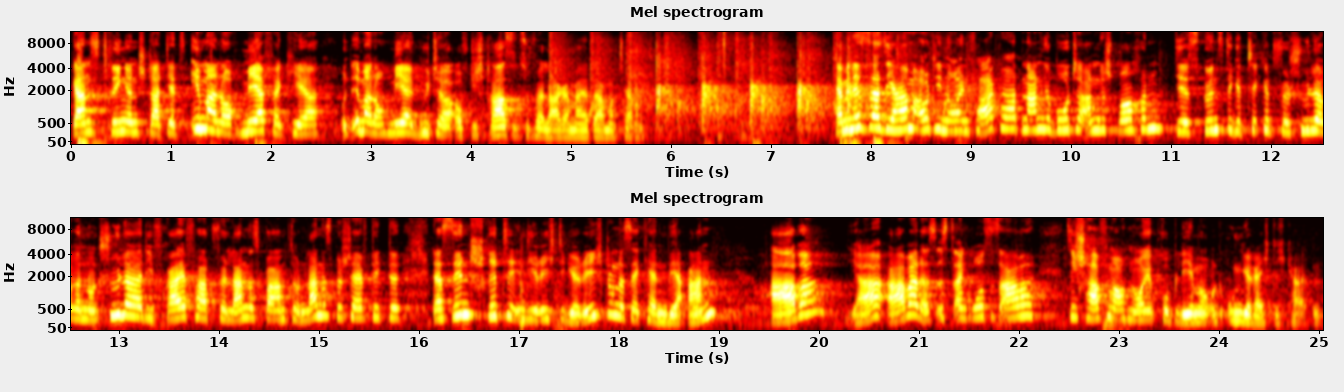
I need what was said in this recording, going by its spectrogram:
ganz dringend, statt jetzt immer noch mehr Verkehr und immer noch mehr Güter auf die Straße zu verlagern. Meine Damen und Herren. Herr Minister, Sie haben auch die neuen Fahrkartenangebote angesprochen, das günstige Ticket für Schülerinnen und Schüler, die Freifahrt für Landesbeamte und Landesbeschäftigte. Das sind Schritte in die richtige Richtung, das erkennen wir an. Aber, ja, aber, das ist ein großes Aber, sie schaffen auch neue Probleme und Ungerechtigkeiten.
